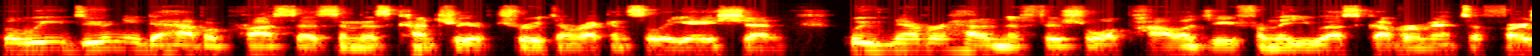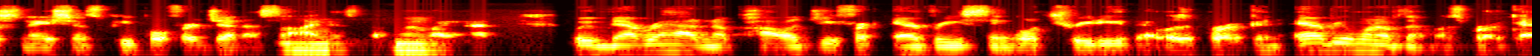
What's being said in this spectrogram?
But we do need to have a process in this country of truth and reconciliation. We've never had an official apology from the U.S. government to First Nations people for genocide mm-hmm. and stuff like that. We've never had an apology for every single treaty that was broken. Every one of them was broken.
